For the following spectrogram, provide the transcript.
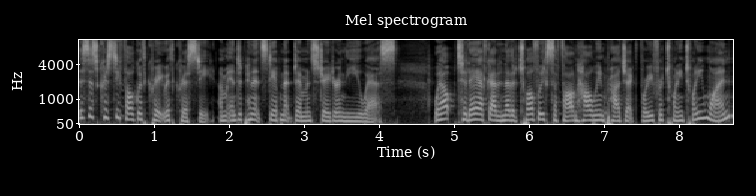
this is Christy Fulk with Create with Christy. I'm independent Stampin' Up! demonstrator in the US. Well, today I've got another 12 weeks of fall and Halloween project for you for 2021.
